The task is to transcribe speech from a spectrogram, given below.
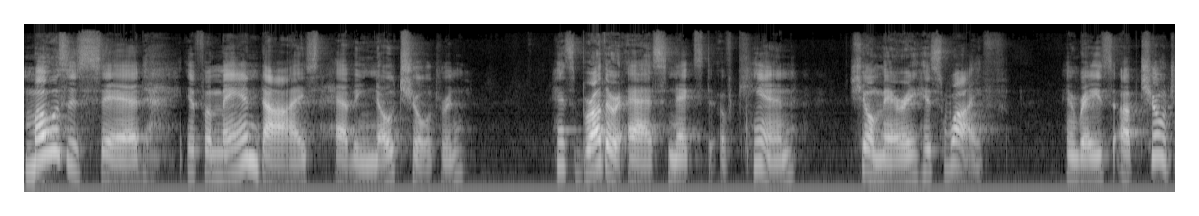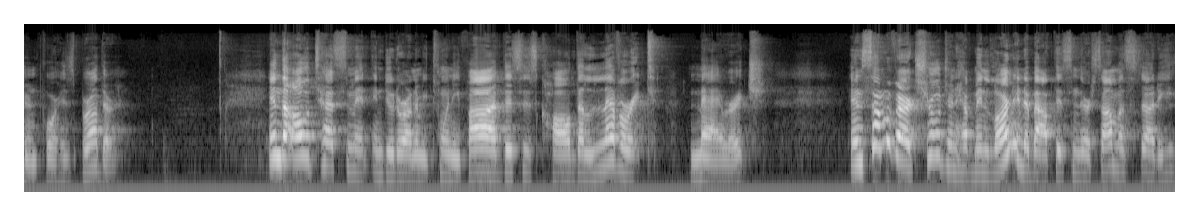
Moses said if a man dies having no children, his brother as next of kin shall marry his wife and raise up children for his brother. In the Old Testament, in Deuteronomy 25, this is called the levirate marriage. And some of our children have been learning about this in their summer study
